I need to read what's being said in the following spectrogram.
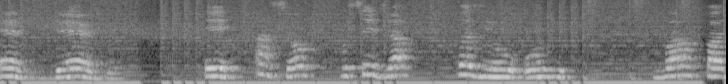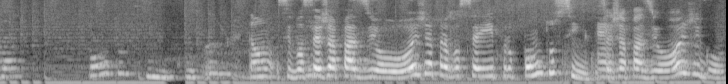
É verbo. E ah, só você já fazeou hoje. Vá para ponto 5. Então, se você já paseou hoje, é pra você ir pro ponto 5. É. Você já paseou hoje, Gu?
